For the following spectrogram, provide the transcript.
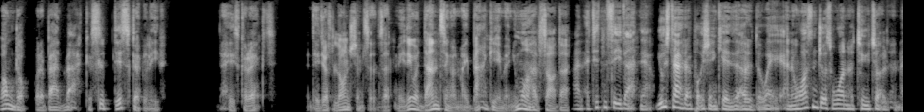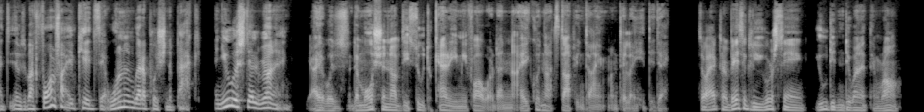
wound up with a bad back, a slip disc, I believe. That is correct. They just launched themselves at me. They were dancing on my back, even. You might have saw that. I, didn't see that now. You started pushing kids out of the way, and it wasn't just one or two children. There was about four or five kids there. One of them got a push in the back, and you were still running. I was the motion of the suit to carry me forward, and I could not stop in time until I hit the deck. So, Hector, basically, you're saying you didn't do anything wrong.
